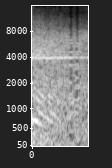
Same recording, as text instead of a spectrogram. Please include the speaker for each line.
Speaker 1: Yeah.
